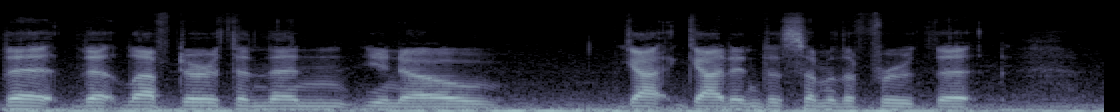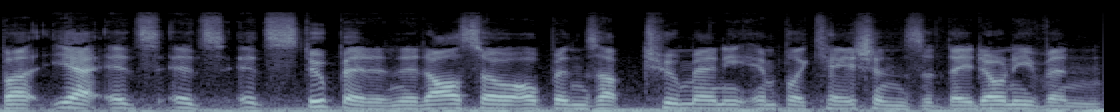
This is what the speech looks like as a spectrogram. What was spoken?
that that left Earth and then you know got got into some of the fruit that. But yeah, it's it's it's stupid, and it also opens up too many implications that they don't even.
